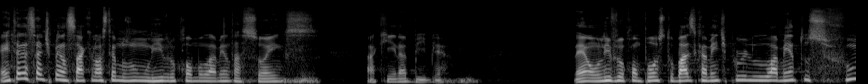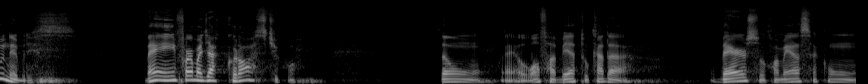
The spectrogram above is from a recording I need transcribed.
É interessante pensar que nós temos um livro como Lamentações aqui na Bíblia. É um livro composto basicamente por lamentos fúnebres, né, em forma de acróstico. São é, o alfabeto, cada verso começa com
